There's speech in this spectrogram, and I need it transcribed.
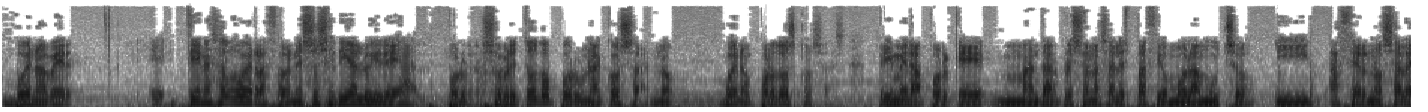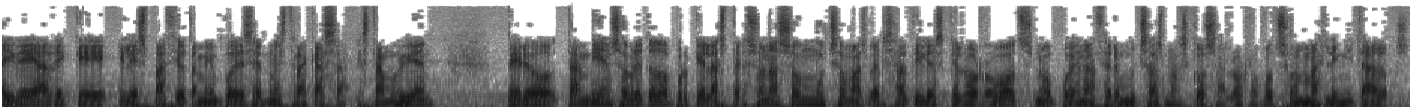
Bueno, a ver, eh, tienes algo de razón, eso sería lo ideal, por- sobre todo por una cosa, no, bueno, por dos cosas. Primera, porque mandar personas al espacio mola mucho y hacernos a la idea de que el espacio también puede ser nuestra casa está muy bien, pero también sobre todo porque las personas son mucho más versátiles que los robots, ¿no? Pueden hacer muchas más cosas, los robots son más limitados.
